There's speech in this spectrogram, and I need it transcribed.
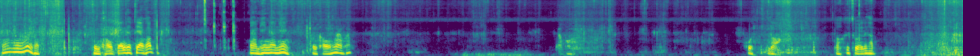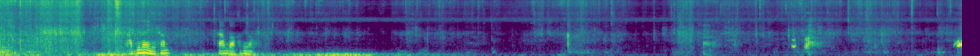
โอ้ยครับถึงเขาแกงแซ่บๆครับงามแห้งงามแห้งถึงเขางามครับครับผมขุดดอกดอกคือสวยเลยครับครับที่ไหนนี่ครับตามดอกครับพี่น้อง โอ้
